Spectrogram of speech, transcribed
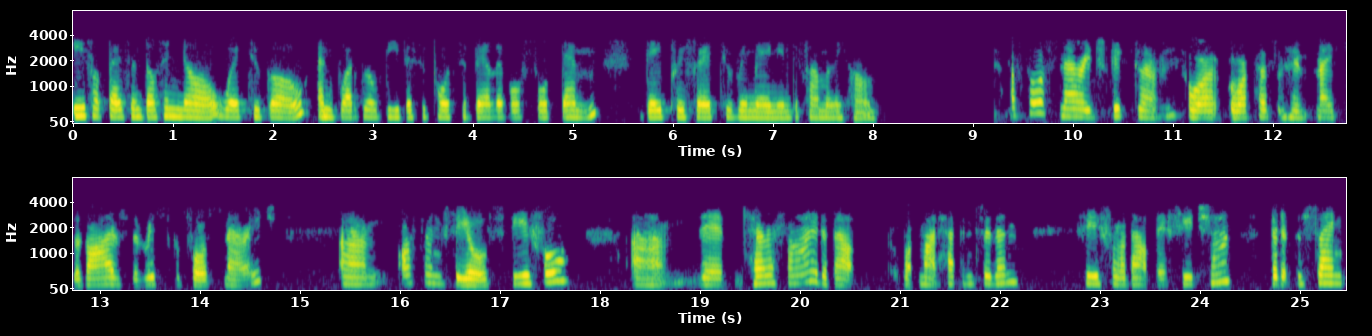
If a person doesn't know where to go and what will be the supports available for them, they prefer to remain in the family home. A forced marriage victim or, or a person who may survive the risk of forced marriage um, often feels fearful. Um, they're terrified about what might happen to them fearful about their future, but at the same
